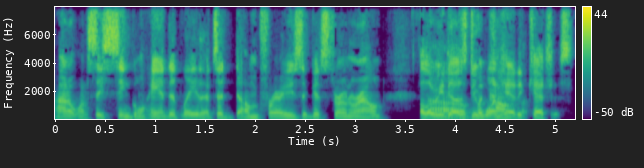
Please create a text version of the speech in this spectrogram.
I don't want to say single handedly. That's a dumb phrase that gets thrown around. Although he does uh, do one-handed catches.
